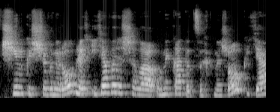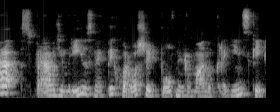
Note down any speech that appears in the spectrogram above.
вчинки, що вони роблять, і я вирішила уникати цих книжок. Я справді мрію знайти хороший любовний роман український.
